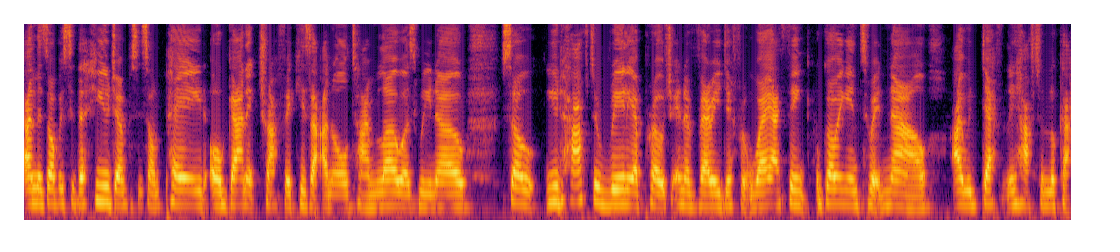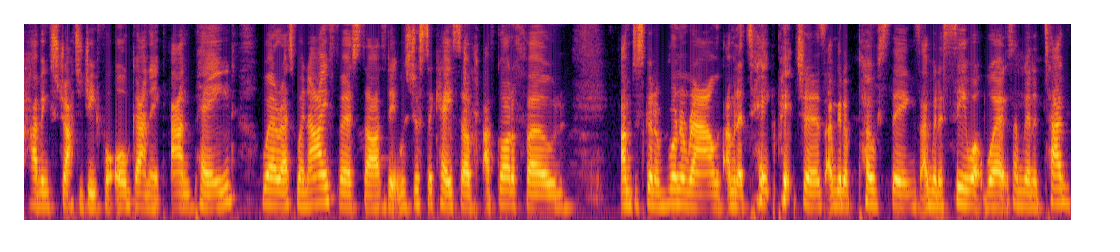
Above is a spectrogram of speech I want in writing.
And there's obviously the huge emphasis on paid. Organic traffic is at an all time low, as we know. So you'd have to really approach in a very different way. I think going into it now, I would definitely have to look at having strategy for organic and paid. Whereas when I first started, it was just a case of I've got a phone. I'm just going to run around. I'm going to take pictures. I'm going to post things. I'm going to see what works. I'm going to tag,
